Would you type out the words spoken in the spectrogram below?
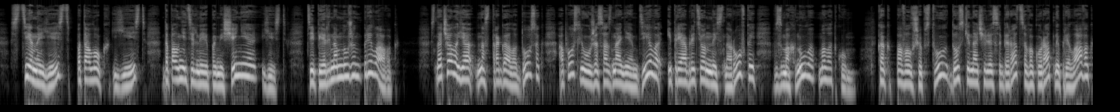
— «стены есть, потолок есть, дополнительные помещения есть. Теперь нам нужен прилавок». Сначала я настрогала досок, а после уже сознанием дела и приобретенной сноровкой взмахнула молотком. Как по волшебству, доски начали собираться в аккуратный прилавок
